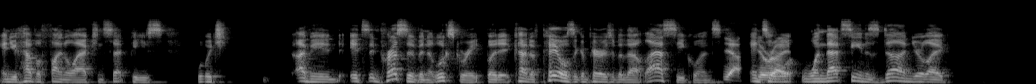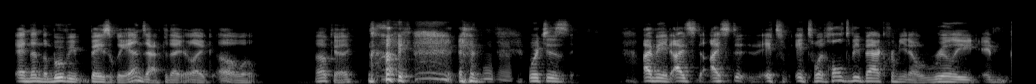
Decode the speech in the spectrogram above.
and you have a final action set piece, which I mean, it's impressive and it looks great, but it kind of pales in comparison to that last sequence. Yeah, And you're so right. when that scene is done, you're like, and then the movie basically ends after that. You're like, oh well, okay, Like, and- Mhm. which is, I mean, I st- I st- it's it's what holds me back from you know really and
